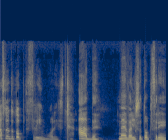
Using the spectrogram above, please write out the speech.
αυτό είναι το top 3 μου, ορίστε. Άντε. Με έβαλες στο top 3.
